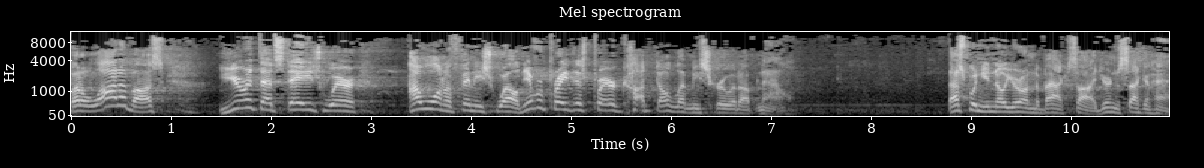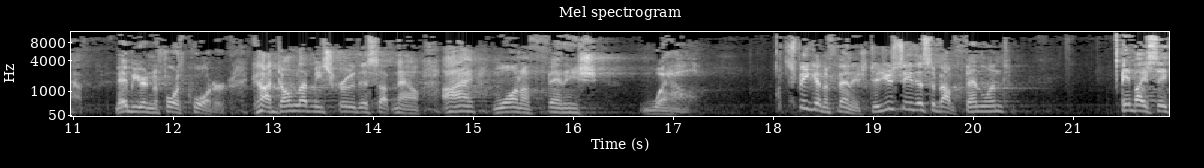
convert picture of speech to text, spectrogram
But a lot of us, you're at that stage where I want to finish well. Do you ever pray this prayer? God, don't let me screw it up now. That's when you know you're on the backside. You're in the second half. Maybe you're in the fourth quarter. God, don't let me screw this up now. I want to finish well. Speaking of finish, did you see this about Finland? Anybody see,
